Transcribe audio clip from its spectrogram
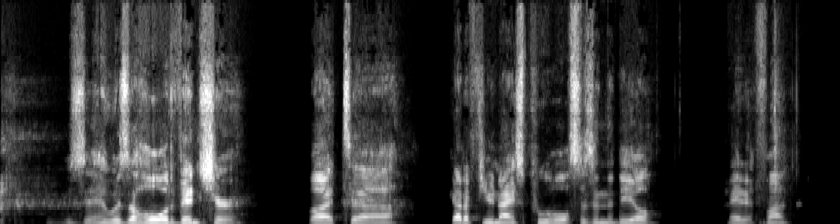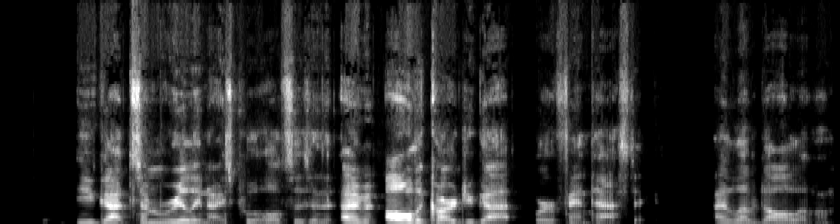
It was it was a whole adventure, but uh, got a few nice pool horses in the deal. Made it fun. You got some really nice pool horses in it. I mean, all the cards you got were fantastic. I loved all of them.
